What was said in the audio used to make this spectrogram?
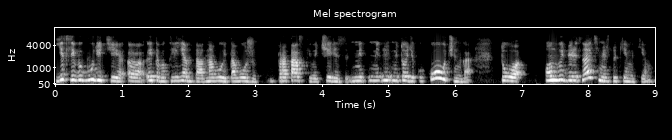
если вы будете этого клиента одного и того же протаскивать через методику коучинга, то он выберет, знаете, между кем и кем?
